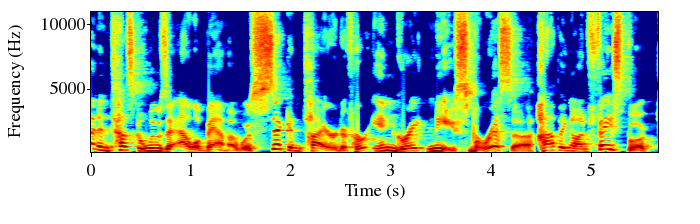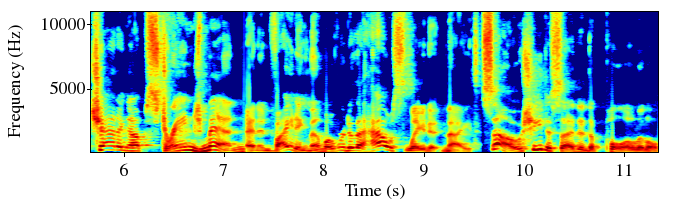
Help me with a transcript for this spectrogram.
Woman in Tuscaloosa, Alabama was sick and tired of her ingrate niece, Marissa, hopping on Facebook, chatting up strange men, and inviting them over to the house late at night. So she decided to pull a little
